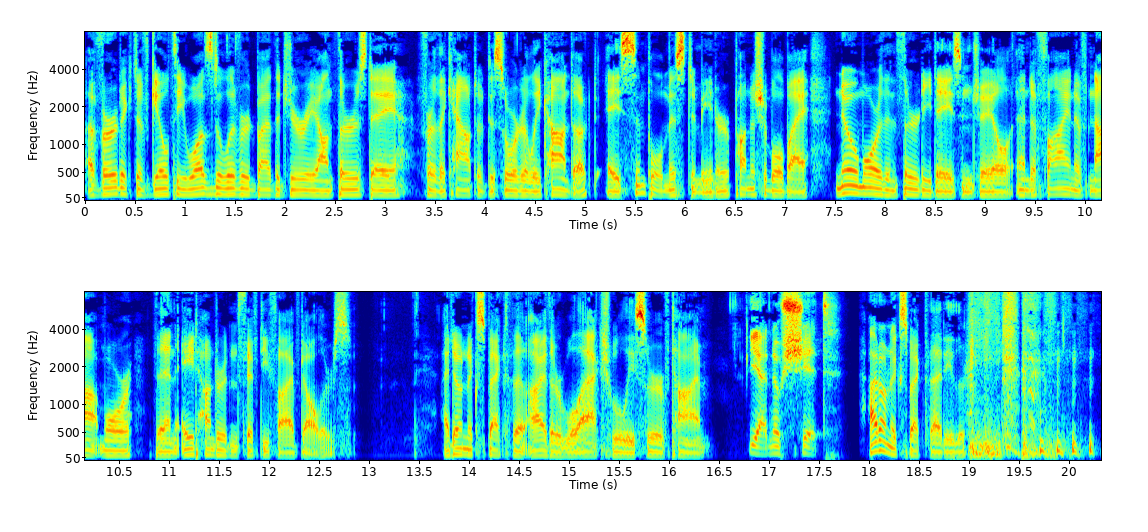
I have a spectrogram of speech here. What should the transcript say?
A verdict of guilty was delivered by the jury on Thursday for the count of disorderly conduct, a simple misdemeanor punishable by no more than 30 days in jail and a fine of not more than $855. I don't expect that either will actually serve time. Yeah, no shit. I don't expect that either.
